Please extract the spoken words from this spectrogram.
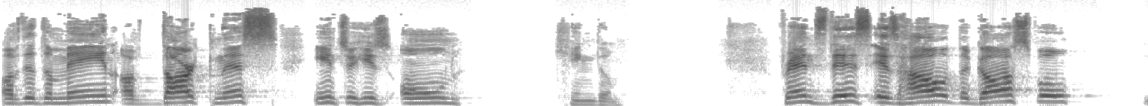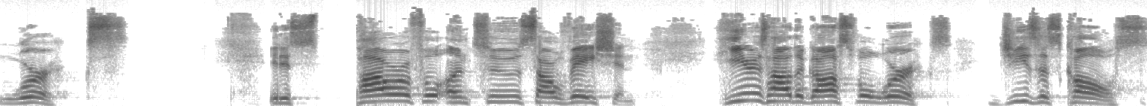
of the domain of darkness into his own kingdom. Friends, this is how the gospel works. It is powerful unto salvation. Here's how the gospel works Jesus calls,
